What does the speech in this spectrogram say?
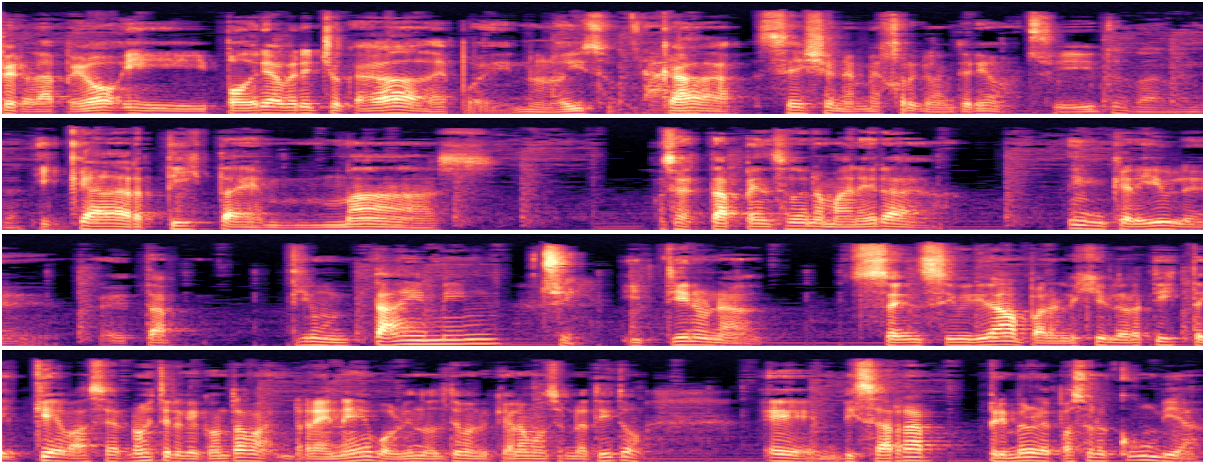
Pero la pegó y podría haber hecho cagada después y no lo hizo. Claro. Cada session es mejor que la anterior. Sí, totalmente. Y cada artista es más. O sea, está pensado de una manera increíble. Está, tiene un timing Sí. y tiene una sensibilidad para elegir el artista y qué va a hacer. ¿No viste lo que contaba René, volviendo al tema del que hablamos hace un ratito? Eh, Bizarrap primero le pasó una cumbia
